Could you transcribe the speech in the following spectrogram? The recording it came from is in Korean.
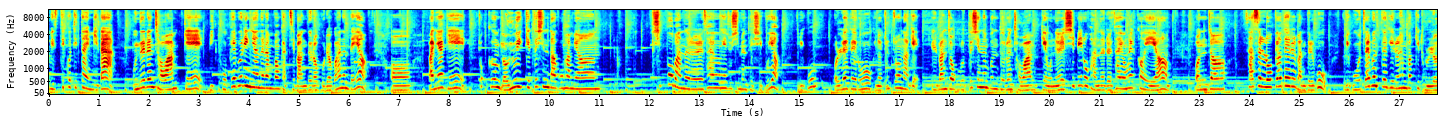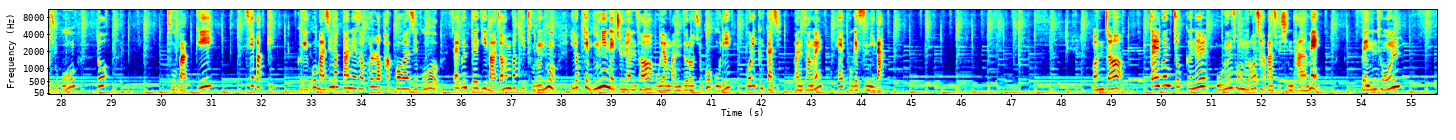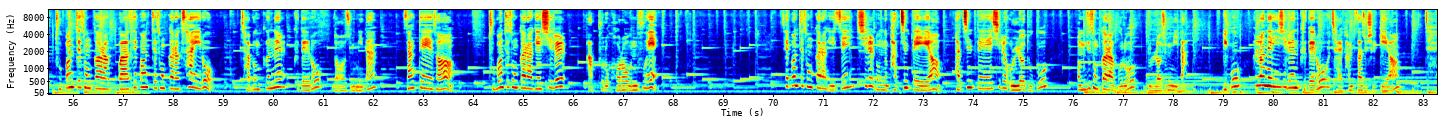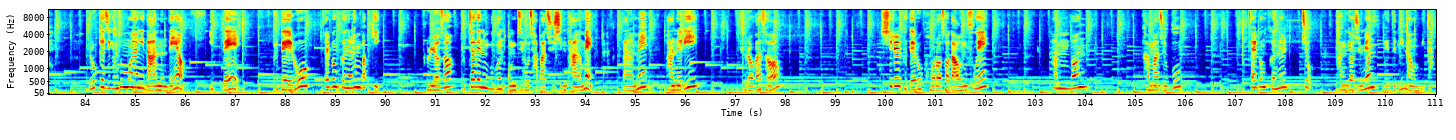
미스티코 티타입니다. 오늘은 저와 함께 미코 패브릭 얀을 한번 같이 만들어 보려고 하는데요. 어, 만약에 조금 여유 있게 뜨신다고 하면 10호 바늘을 사용해 주시면 되시고요. 그리고 원래대로 그냥 쫀쫀하게 일반적으로 뜨시는 분들은 저와 함께 오늘 11호 바늘을 사용할 거예요. 먼저 사슬로 뼈대를 만들고 그리고 짧은뜨기를 한 바퀴 돌려주고 또 두 바퀴, 세 바퀴 그리고 마지막 단에서 컬러 바꿔가지고 짧은뜨기 마저 한 바퀴 두른 후 이렇게 무늬 내주면서 모양 만들어주고 우리 꼬리끈까지 완성을 해보겠습니다. 먼저 짧은 쪽 끈을 오른손으로 잡아주신 다음에 왼손 두 번째 손가락과 세 번째 손가락 사이로 잡은 끈을 그대로 넣어줍니다. 이 상태에서 두 번째 손가락에 실을 앞으로 걸어온 후에 세 번째 손가락이 이제 실을 놓는 받침대예요. 받침대에 실을 올려두고 엄지손가락으로 눌러줍니다. 그리고 흘러내린 실은 그대로 잘 감싸주실게요. 자, 이렇게 지금 손 모양이 나왔는데요. 이때 그대로 짧은 끈을 한 바퀴 돌려서 교차되는 부분 엄지로 잡아주신 다음에 그 다음에 바늘이 들어가서 실을 그대로 걸어서 나온 후에 한 번 감아주고 짧은 끈을 쭉 당겨주면 매듭이 나옵니다.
